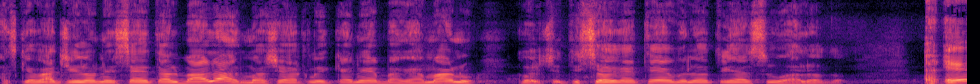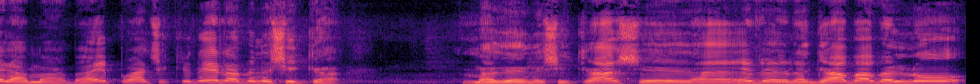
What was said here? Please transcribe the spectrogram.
אז כיוון שהיא לא נאסרת על בעלה, אז מה שייך לקנא בה? אמרנו, כל שתישאר יותר ולא תהיה אסורה, לא. אלא מה? באי פרט שקנא לה בנשיקה. מה זה נשיקה? שהעבר נגע בה אבל לא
